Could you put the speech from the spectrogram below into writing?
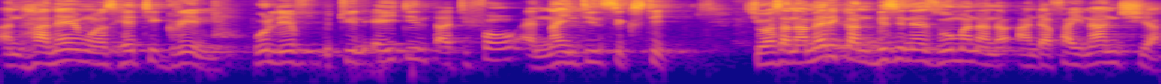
And her name was Hetty Green, who lived between 1834 and 1960. She was an American businesswoman and a, and a financier.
